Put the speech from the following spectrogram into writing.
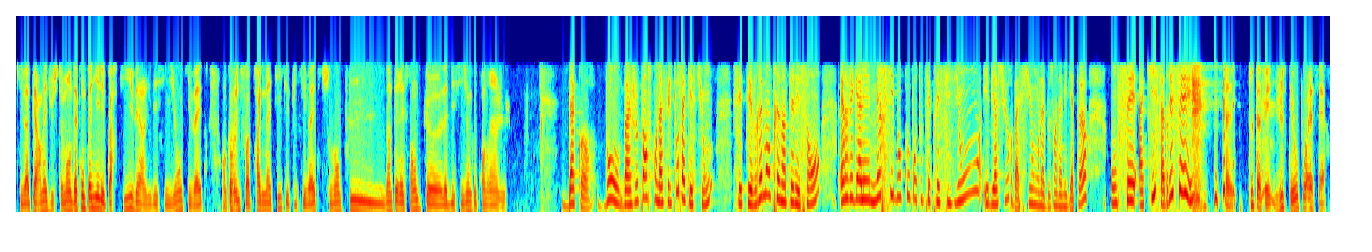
qui va permettre justement d'accompagner les parties vers une décision qui va être encore une fois pragmatique et puis qui va être souvent plus intéressante que la décision que prendrait un juge. D'accord. Bon, ben je pense qu'on a fait le tour de la question. C'était vraiment très intéressant. Hervé Gallet, merci beaucoup pour toutes ces précisions. Et bien sûr, bah, si on a besoin d'un médiateur, on sait à qui s'adresser. Euh, tout à fait, justéo.fr.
